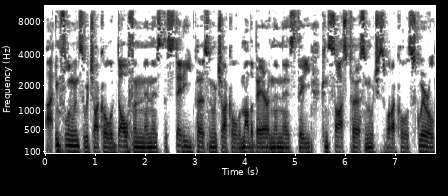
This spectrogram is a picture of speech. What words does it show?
uh, influencer, which I call the dolphin. Then there's the steady person, which I call the mother bear. And then there's the concise person, which is what I call a squirrel.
